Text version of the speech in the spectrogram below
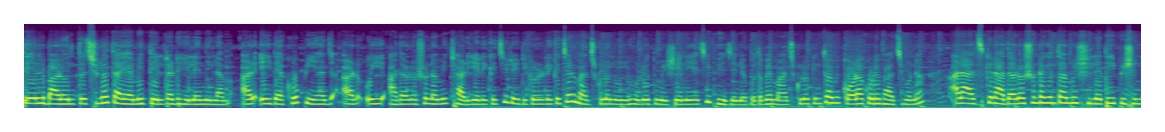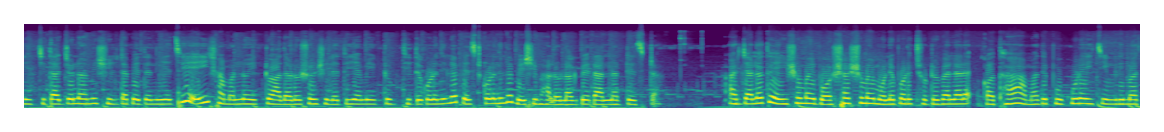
তেল বাড়ন্ত ছিল, তাই আমি তেলটা ঢেলে নিলাম। আর এই দেখো পেঁয়াজ আর ওই আদা রসুন আমি ছাড়িয়ে রেখেছি রেডি করে রেখেছি, আর মাছগুলো নুন হলুদ মিশিয়ে নিয়েছি, ভেজে নেব। তবে মাছগুলো কিন্তু আমি কড়া করে ভাজবো না। আর আজকের আদা রসুনটা কিন্তু আমি শিলেতেই পিষে নিচ্ছি, তার জন্য আমি শিলটা পেতে নিয়েছি। এই সামান্য একটু আদা রসুন শিলেতেই আমি একটু থিতে করে নিলে পেস্ট করে নিলে বেশি ভালো লাগবে রান্নার টেস্টটা আর জানো তো, এই সময় বর্ষার সময় মনে পড়ে ছোটোবেলার কথা। আমাদের পুকুরে এই চিংড়ি মাছ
